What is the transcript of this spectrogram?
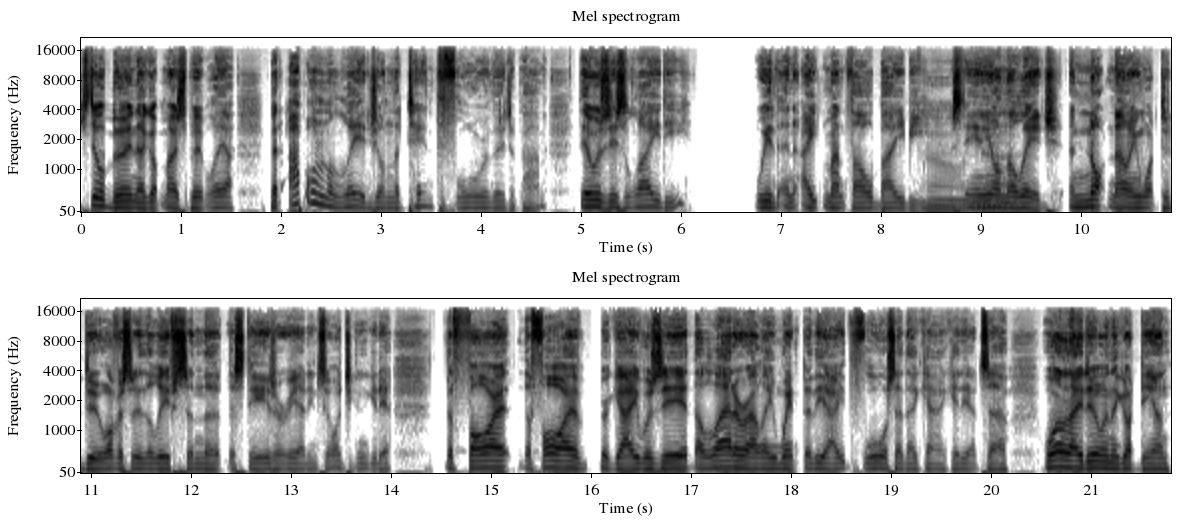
still burning. They got most people out, but up on the ledge on the tenth floor of this apartment, there was this lady with an eight month old baby Oh, standing on the ledge and not knowing what to do. Obviously, the lifts and the, the stairs are out inside. You can get out. The fire the fire brigade was there. The ladder only went to the eighth floor, so they can't get out. So what do they do when they got down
